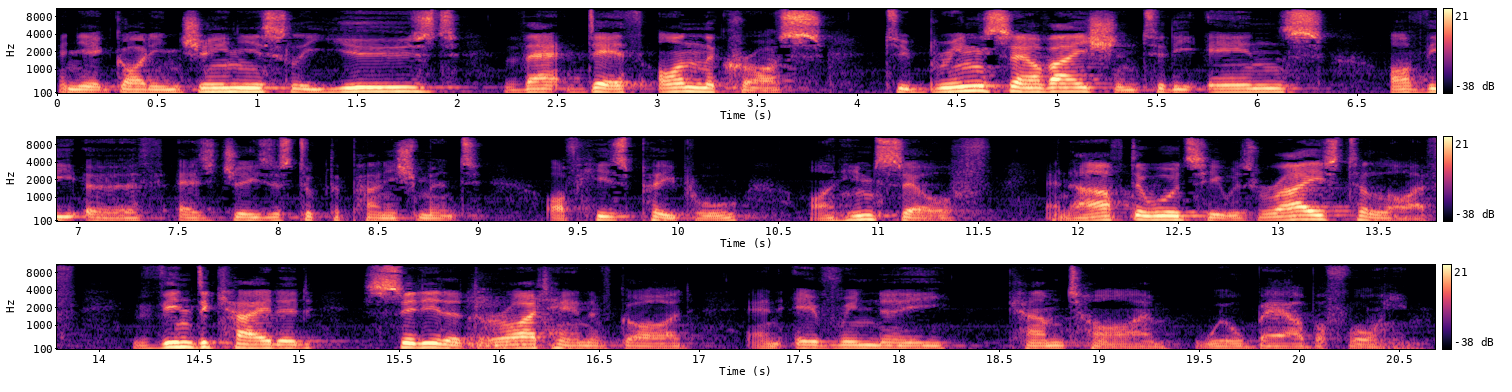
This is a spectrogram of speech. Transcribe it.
and yet God ingeniously used that death on the cross to bring salvation to the ends of the earth as Jesus took the punishment of his people on himself, and afterwards he was raised to life, vindicated, seated at the right hand of God, and every knee, come time, will bow before him.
